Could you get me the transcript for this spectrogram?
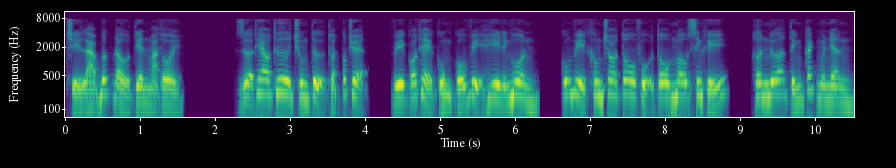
chỉ là bước đầu tiên mà thôi. Dựa theo thư trung tự thuật cốt truyện, vì có thể củng cố vị hy đính hôn, cũng vì không cho tô phụ tô mâu sinh khí, hơn nữa tính cách nguyên nhân,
